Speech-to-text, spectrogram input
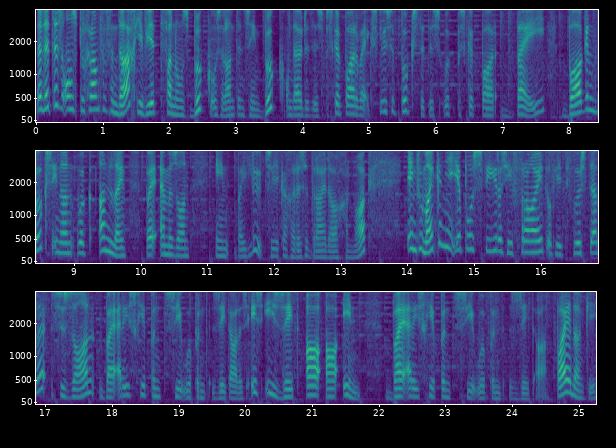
Nou dit is ons program vir vandag. Jy weet van ons boek, ons Rand en Sent boek. Onthou dit is beskikbaar by Exclusive Books. Dit is ook beskikbaar by Bargain Books en dan ook aanlyn by Amazon en by Loot. So jy kan gerus 'n draai daar gaan maak. En vir my kan jy e-pos stuur as jy vra het of jy het voorstelle, Susan@rsg.co.za. Dis S U Z A A N by rsg.co.za. Baie dankie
